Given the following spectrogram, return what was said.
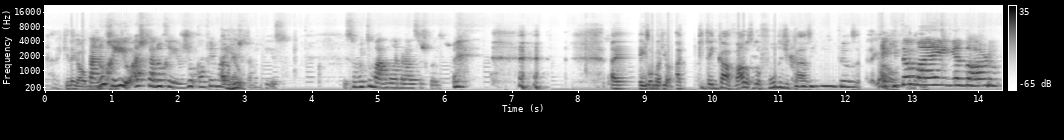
Cara, que legal. Está no Rio, acho que está no Rio. Ju, confirma Está aí, acho que está no Rio. Isso. Eu sou muito má de me lembrar dessas coisas. Aí, aqui, ó, aqui tem cavalos no fundo de casa. Lindo. É legal. Aqui também, adoro.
